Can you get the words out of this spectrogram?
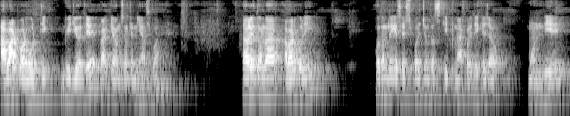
আবার পরবর্তী ভিডিওতে বাকি অংশটা নিয়ে আসব। তাহলে তোমরা আবার বলি, প্রথম থেকে শেষ পর্যন্ত স্কিপ না করে দেখে যাও, মন দিয়ে।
